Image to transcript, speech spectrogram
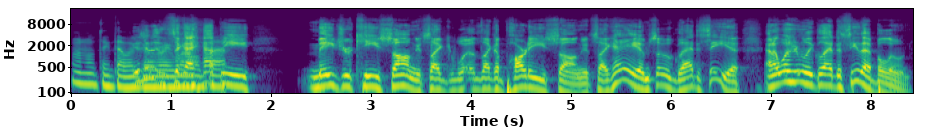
I don't think that would Isn't go it? It's like well, a but- happy major key song. It's like like a party song. It's like, hey, I'm so glad to see you, and I wasn't really glad to see that balloon.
